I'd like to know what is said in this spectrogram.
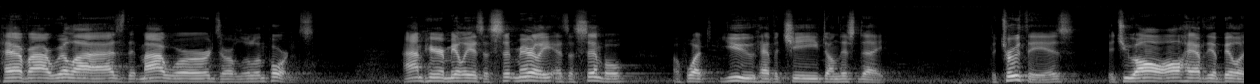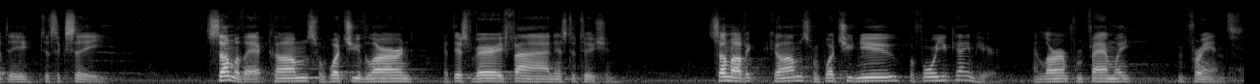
However, I realize that my words are of little importance. I'm here merely as a, merely as a symbol of what you have achieved on this day. The truth is that you all, all have the ability to succeed. Some of that comes from what you've learned at this very fine institution. Some of it comes from what you knew before you came here and learned from family and friends.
